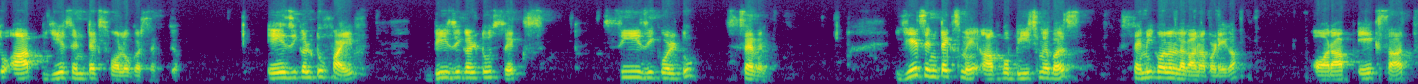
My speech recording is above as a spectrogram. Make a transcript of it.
तो आप ये सिंटेक्स फॉलो कर सकते हो। Equal to 5 b is equal to 6 c is equal to 7 ये सिंटेक्स में आपको बीच में बस सेमीकोलन लगाना पड़ेगा और आप एक साथ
